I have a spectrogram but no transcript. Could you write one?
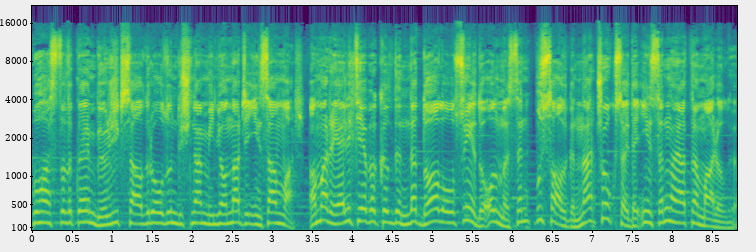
Bu hastalıkların biyolojik saldırı olduğunu düşünen milyonlarca insan var. Ama realiteye bakıldığında doğal olsun ya da olmasın bu salgınlar çok sayıda insanın hayatına mal oluyor.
